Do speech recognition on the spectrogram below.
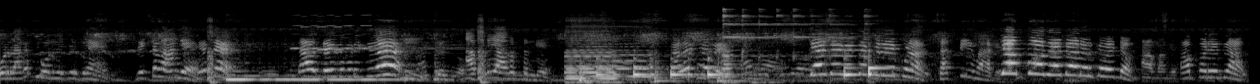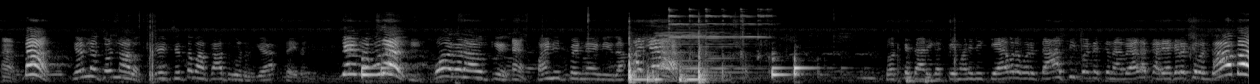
ஒரு ரகசியம் ஒண்ணு வச்சிருக்கேன் கிட்ட வாங்க. நான் செய்து முடிக்கிறேன். அப்படியே ஆகட்டுங்க சத்தியமாக. எப்போது இருக்க வேண்டும்? அப்படி என்றால் என்ன சொன்னாலும் சித்தமா காத்து கொண்டிருக்கேன் போகடாவுக்கு பணிப்பெண்ணே நீதான். ஐயா! தாடி கட்டிய மனைவி கேவலம் ஒரு தாசி பெண்ணுக்கு நான் வேலைக்காரியாக இருக்க வேண்டும். ஆமா!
